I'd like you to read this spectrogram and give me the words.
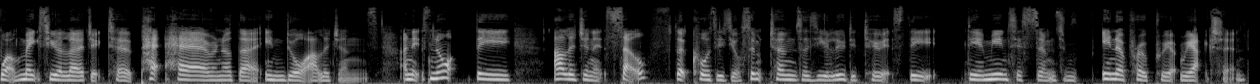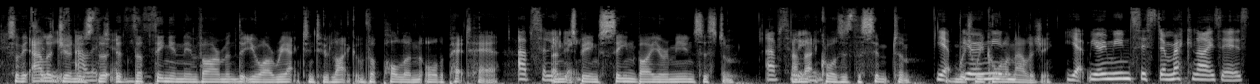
well, makes you allergic to pet hair and other indoor allergens. And it's not the allergen itself that causes your symptoms, as you alluded to, it's the, the immune system's inappropriate reaction. So the allergen is the, the thing in the environment that you are reacting to, like the pollen or the pet hair. Absolutely. And it's being seen by your immune system. Absolutely. And that causes the symptom, Yep, which we call an allergy. Yep, your immune system recognizes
